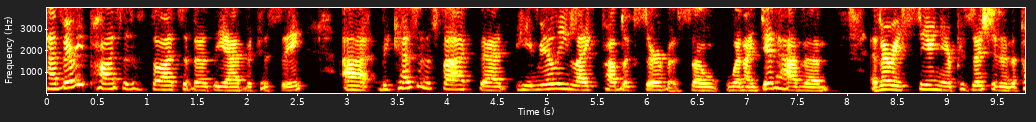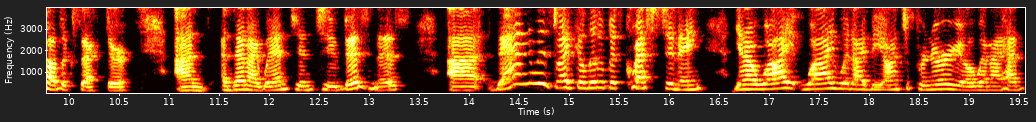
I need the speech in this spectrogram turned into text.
have very positive thoughts about the advocacy uh, because of the fact that he really liked public service. So when I did have a, a very senior position in the public sector, and and then I went into business uh, Dan was like a little bit questioning, you know, why why would I be entrepreneurial when I had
